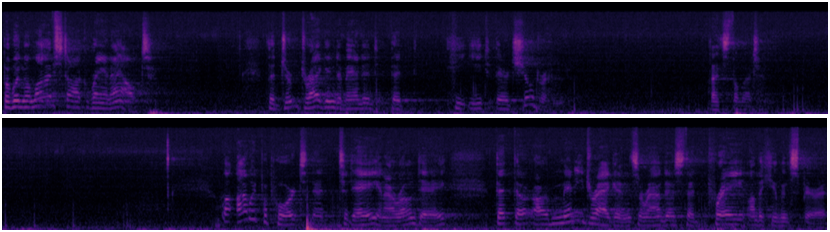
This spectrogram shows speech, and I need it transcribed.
But when the livestock ran out, the dr- dragon demanded that he eat their children. That's the legend. Well, I would purport that today, in our own day, that there are many dragons around us that prey on the human spirit,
